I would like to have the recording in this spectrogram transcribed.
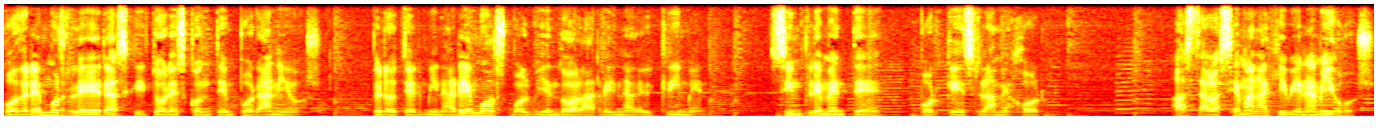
Podremos leer a escritores contemporáneos, pero terminaremos volviendo a la reina del crimen, simplemente porque es la mejor. Hasta la semana que viene amigos.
